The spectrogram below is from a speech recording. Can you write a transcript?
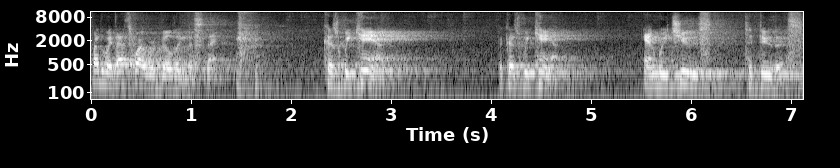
By the way, that's why we're building this thing. Because we can. Because we can. And we choose to do this.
